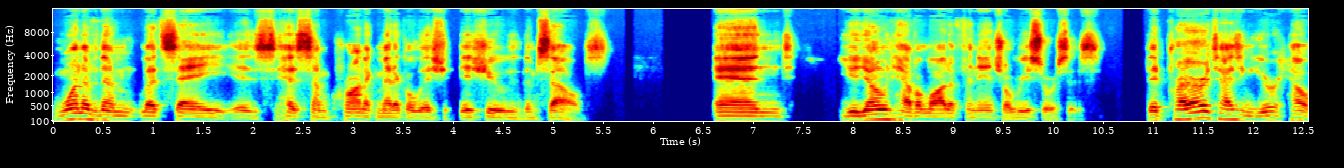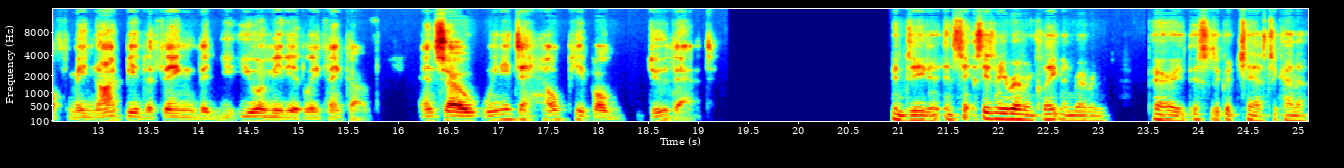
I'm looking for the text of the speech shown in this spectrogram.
one of them, let's say, is has some chronic medical issue, issue themselves, and you don't have a lot of financial resources, that prioritizing your health may not be the thing that you, you immediately think of. And so we need to help people do that. Indeed. And it seems to me, Reverend Clayton and Reverend Perry, this is a good chance to kind of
